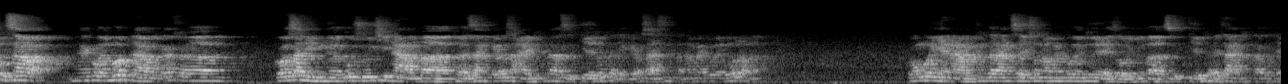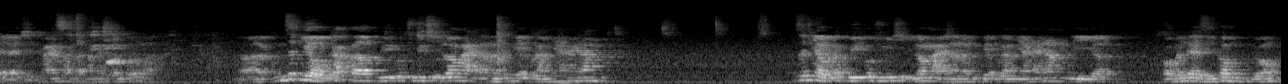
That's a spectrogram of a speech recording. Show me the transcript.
Thì sao ạ? 2021 nào các uh, có gia đình uh, cô chú anh chị nào mà thời gian kéo dài chúng ta dự kiến có thể kéo dài sang tận năm 2021 không ạ? Có ngôi nhà nào chúng ta đang xây trong năm 2020 này rồi nhưng mà dự kiến thời gian chúng ta có thể là triển khai sang tận năm 2021 không ạ? À, cũng rất nhiều các uh, quý cô chú anh chị lo ngại rằng là cái việc làm nhà 2 năm. Rất nhiều các quý cô chú anh chị lo ngại rằng là cái việc làm nhà 2 năm thì uh, có vấn đề gì không đúng không?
